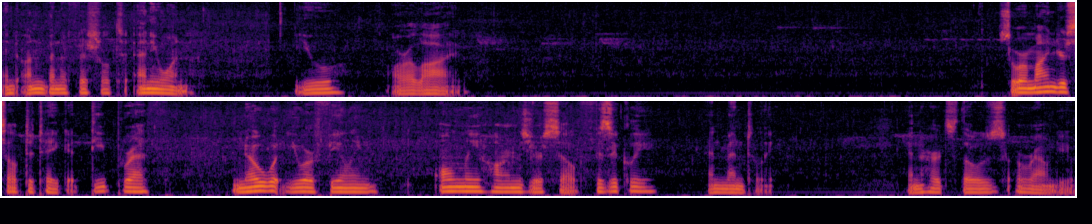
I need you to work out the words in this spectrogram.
and unbeneficial to anyone. You are alive. So remind yourself to take a deep breath. Know what you are feeling only harms yourself physically and mentally and hurts those around you.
